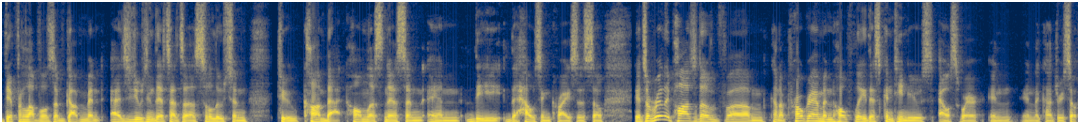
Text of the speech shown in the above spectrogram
different levels of government as using this as a solution to combat homelessness and, and the the housing crisis. So it's a really positive um, kind of program, and hopefully this continues elsewhere in in the country. So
